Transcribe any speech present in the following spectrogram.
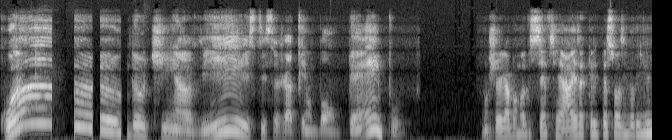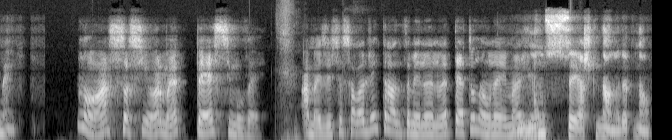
Quando eu tinha visto, isso já tem um bom tempo, não chegava a 900 reais aquele pessoalzinho do atendimento. Nossa senhora, mas é péssimo, velho. Ah, mas isso é salário de entrada também, não é? Não é teto não, né? Imagina. Não sei, acho que não, não é teto não.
